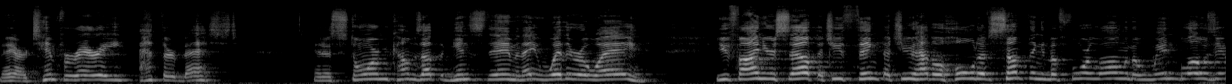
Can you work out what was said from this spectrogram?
They are temporary at their best. And a storm comes up against them and they wither away. You find yourself that you think that you have a hold of something, and before long, the wind blows it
